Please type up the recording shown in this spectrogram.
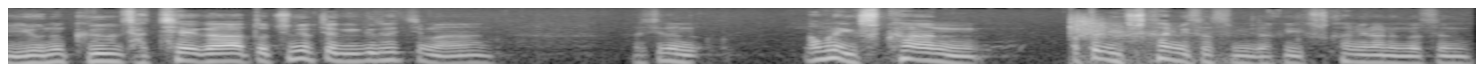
이유는 그 자체가 또 충격적이기도 했지만 사실은 너무나 익숙한 어떤 익숙함이 있었습니다. 그 익숙함이라는 것은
